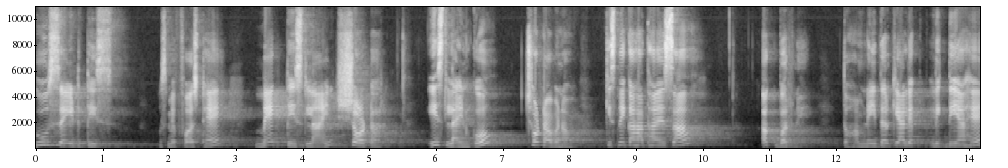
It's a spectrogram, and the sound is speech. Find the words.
who said this उसमें फ़र्स्ट है मेक दिस लाइन शॉर्टर इस लाइन को छोटा बनाओ। किसने कहा था ऐसा? अकबर ने। तो हमने इधर क्या लिख दिया है?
